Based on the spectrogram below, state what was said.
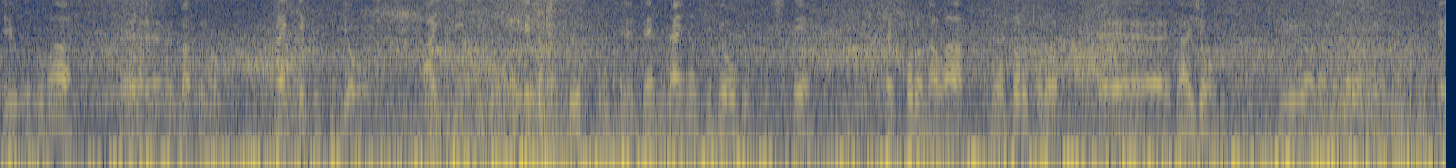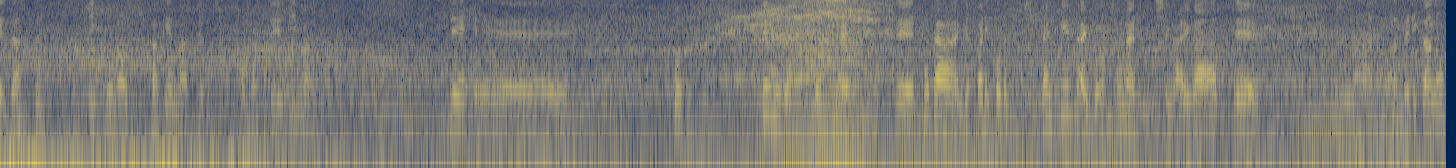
ていうことは、えー、まあ、そのハイテク企業 IT 企業だけじゃなく、えー、全体の企業群としてコロナはもうそろそろ、え大丈夫というようなところに、え出す一個のきっかけになっていると思っています。で、えそうですねっていうのが1つ目でただやっぱりこれ実体経済とはかなり違いがあってあのアメリカの、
